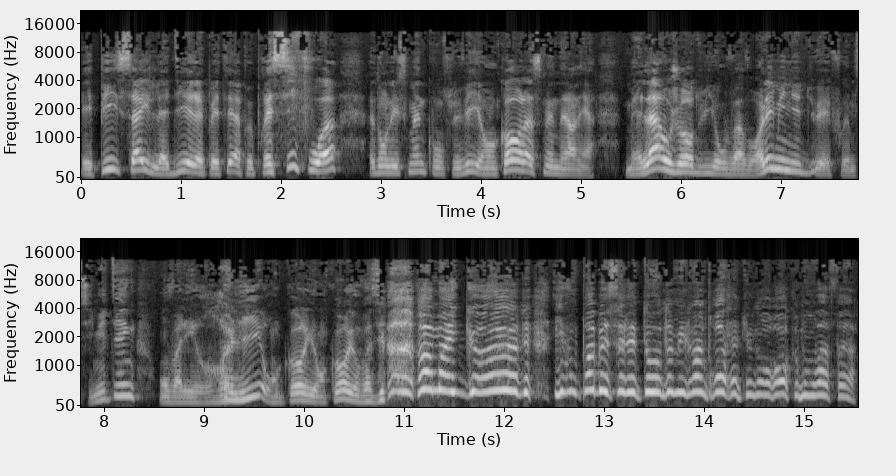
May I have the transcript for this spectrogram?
Et puis ça, il l'a dit et répété à peu près six fois dans les semaines qu'on suivit et encore la semaine dernière. Mais là, aujourd'hui, on va voir les minutes du FOMC meeting, on va les relire encore et encore et on va se dire « Oh my God Ils vont pas baisser les taux en 2023, c'est une horreur, comment on va faire ?»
